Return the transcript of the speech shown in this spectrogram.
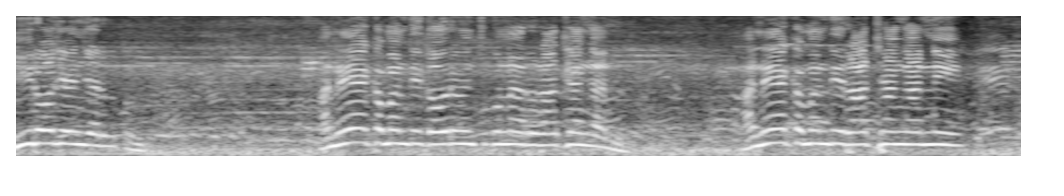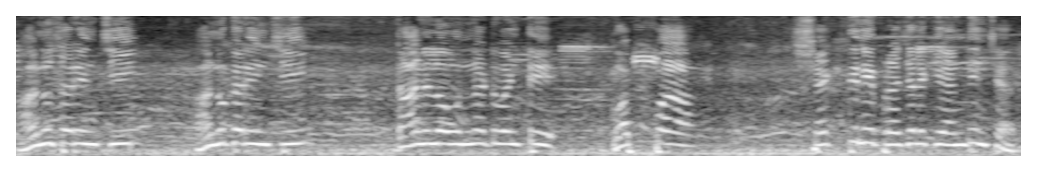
ఈరోజు ఏం జరుగుతుంది? అనేక మంది గౌరవించుకున్నారు రాజ్యాంగాన్ని. అనేక మంది రాజ్యాంగాన్ని అనుసరించి అనుకరించి దానిలో ఉన్నటువంటి గొప్ప శక్తిని ప్రజలకి అందించారు.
